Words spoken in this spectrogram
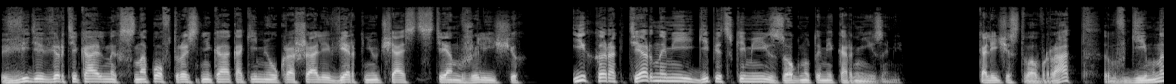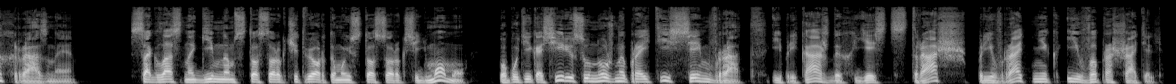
в виде вертикальных снопов тростника, какими украшали верхнюю часть стен в жилищах, и характерными египетскими изогнутыми карнизами. Количество врат в гимнах разное. Согласно гимнам 144 и 147, по пути к Осирису нужно пройти семь врат, и при каждых есть страж, привратник и вопрошатель.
